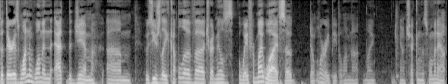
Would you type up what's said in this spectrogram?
But there is one woman at the gym um, who's usually a couple of uh, treadmills away from my wife. So don't worry, people. I'm not like you know checking this woman out.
